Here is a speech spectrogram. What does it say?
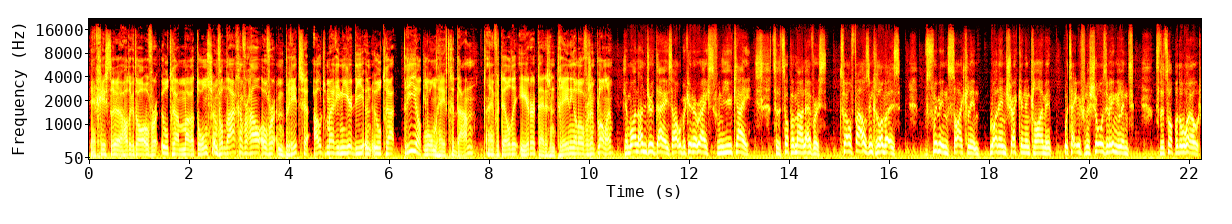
En gisteren had ik het al over ultramarathons. En vandaag een verhaal over een Britse oud-marinier die een ultra-triathlon heeft gedaan. Hij vertelde eerder tijdens een training al over zijn plannen. In 100 days I will begin a race from the UK to the top of Mount Everest. 12,000 kilometers of swimming, cycling, running, trekking and climbing will take me from the shores of England to the top of the world.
